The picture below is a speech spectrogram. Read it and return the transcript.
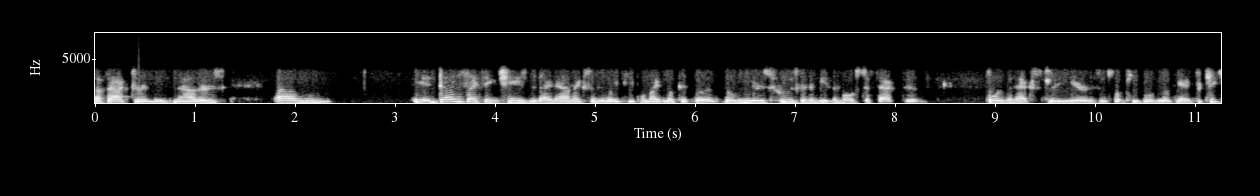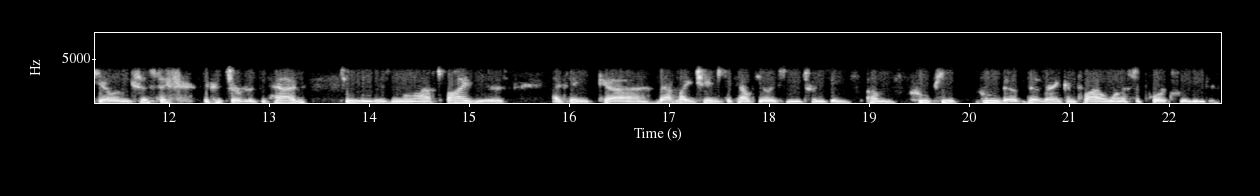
a factor in these matters. Um, it does, I think, change the dynamics in the way people might look at the, the leaders. Who's going to be the most effective for the next three years is what people are looking at, particularly since they, the Conservatives have had two leaders in the last five years. I think uh, that might change the calculation in terms of, of who pe- who the, the rank and file want to support for leaders.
